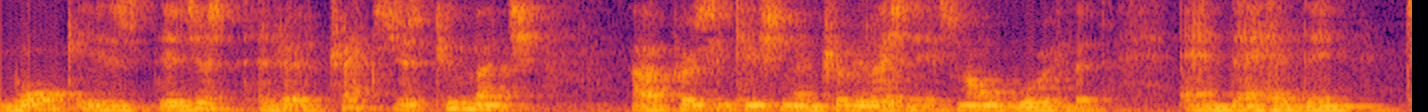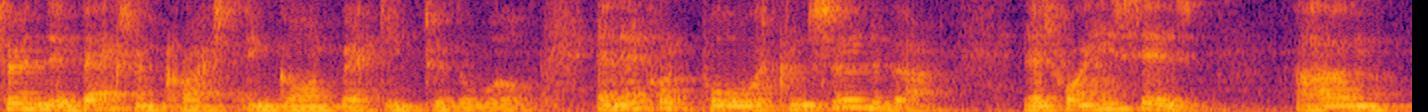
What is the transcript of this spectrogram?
walk is there just it attracts just too much uh, persecution and tribulation. It's not worth it. and they had then turned their backs on Christ and gone back into the world. And that's what Paul was concerned about. That's why he says, um,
